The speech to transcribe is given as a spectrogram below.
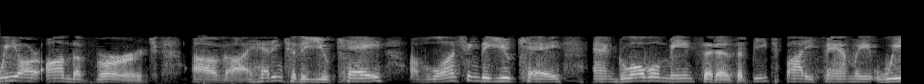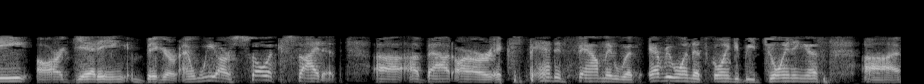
we are on the verge of uh, heading to the UK, of launching the UK, and global means that as a Beachbody family, we are getting bigger. And we are so excited uh, about our expanded family with everyone that's going to be joining us uh,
